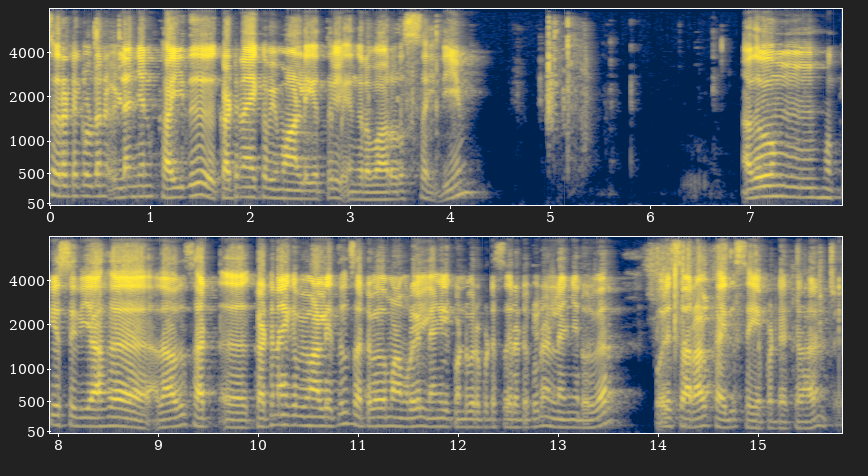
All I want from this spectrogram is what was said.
சிகரெட்டுகளுடன் இளைஞன் கைது கட்டுநாயக்க விமான என்கிறவாறு ஒரு செய்தி. அதுவும் முக்கிய செய்தியாக அதாவது சட் கட்டுநாயக்க விமான சட்டவிரோதமான முறையில் இலங்கை கொண்டு வரப்பட்ட சிகரெட்டுகளுடன் இளைஞர் ஒருவர் போலீசாரால் கைது செய்யப்பட்டிருக்கிறார் என்று.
